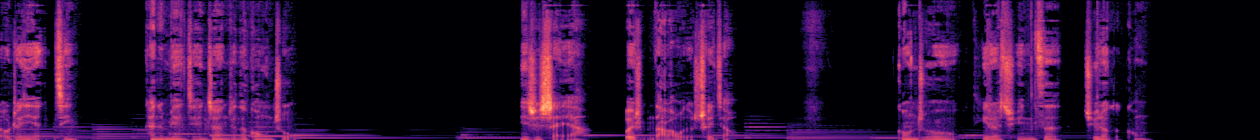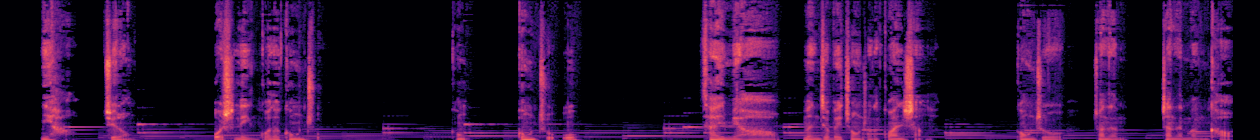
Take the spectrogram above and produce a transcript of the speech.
揉着眼睛，看着面前站着的公主：“你是谁呀？”为什么打扰我的睡觉？公主提着裙子鞠了个躬。你好，巨龙，我是邻国的公主。公，公主。下一秒门就被重重的关上了。公主站在站在门口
